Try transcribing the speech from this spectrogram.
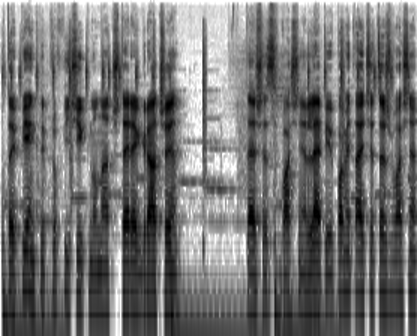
Tutaj piękny proficik, no na 4 graczy też jest właśnie lepiej. Pamiętajcie też właśnie,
